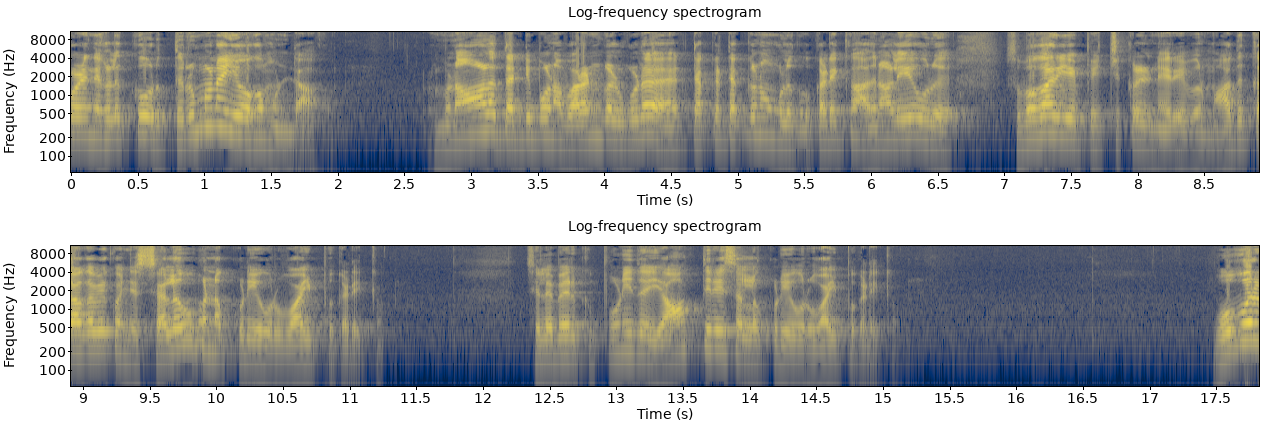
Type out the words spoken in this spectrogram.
குழந்தைகளுக்கு ஒரு திருமண யோகம் உண்டாகும். ரொம்ப நாள் தட்டி போன வரன்கள் கூட டக்கு டக்குன்னு உங்களுக்கு கிடைக்கும். அதனாலேயே ஒரு சுபகாரிய பேச்சுக்கள் நிறைவேறும் அதுக்காகவே கொஞ்சம் செலவு பண்ணக்கூடிய ஒரு வாய்ப்பு கிடைக்கும். சில பேருக்கு புனித யாத்திரை செல்லக்கூடிய ஒரு வாய்ப்பு கிடைக்கும். ஒவ்வொரு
